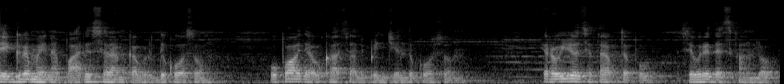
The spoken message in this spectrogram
శీఘ్రమైన పారిశ్రామిక అభివృద్ధి కోసం ఉపాధి అవకాశాలు పెంచేందుకోసం ఇరవయో శతాబ్దపు చివరి దశకంలో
